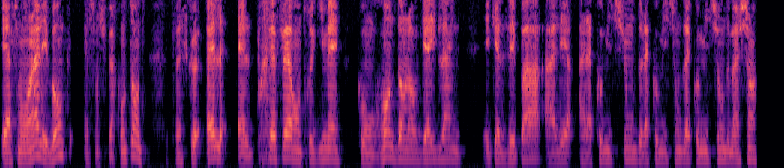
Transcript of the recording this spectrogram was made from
Et à ce moment-là, les banques, elles sont super contentes parce que elles, elles préfèrent entre guillemets qu'on rentre dans leurs guidelines et qu'elles aient pas à aller à la commission de la commission de la commission de machin,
